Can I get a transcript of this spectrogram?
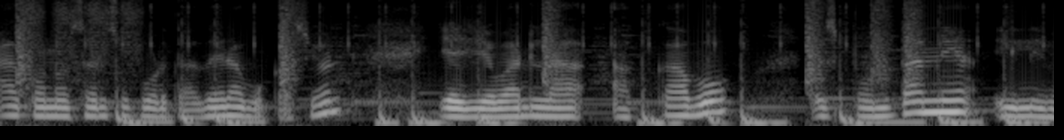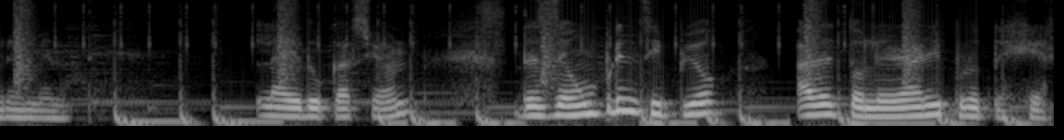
a conocer su verdadera vocación y a llevarla a cabo espontánea y libremente. La educación, desde un principio, ha de tolerar y proteger,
